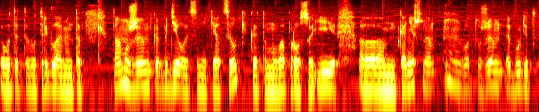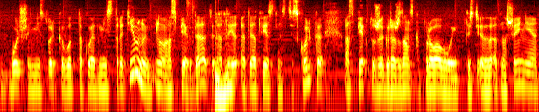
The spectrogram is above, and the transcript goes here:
вот этого вот регламента, там уже как бы делаются некие отсылки к этому вопросу. И, э, конечно, вот уже будет больше не столько вот такой административный ну, аспект да, mm-hmm. от этой ответственности, сколько аспект уже гражданско-правовой. То есть Э, отношения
